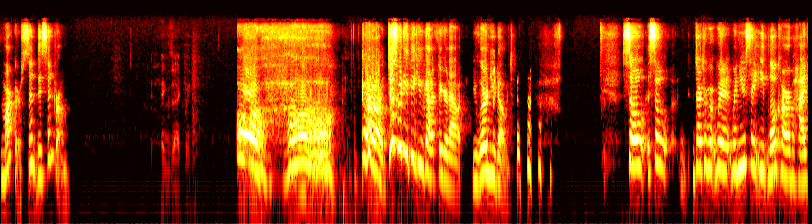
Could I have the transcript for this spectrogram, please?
markers, this syndrome. Oh, oh, God. Just when you think you've got it figured out, you learn you don't. so, so Doctor, when you say eat low carb, high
